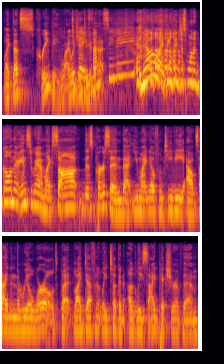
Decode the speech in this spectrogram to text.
Like that's creepy. Why would Do you do fancy that? me? no, I think they just want to go on their Instagram, like saw this person that you might know from TV outside in the real world, but like definitely took an ugly side picture of them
